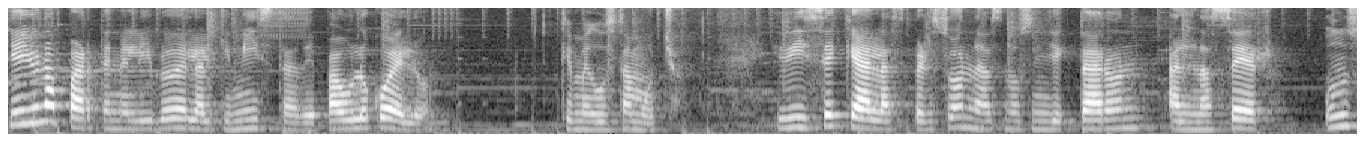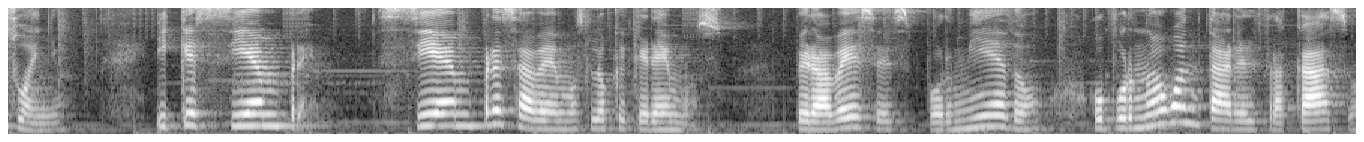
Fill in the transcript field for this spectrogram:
Y hay una parte en el libro del alquimista de Paulo Coelho que me gusta mucho y dice que a las personas nos inyectaron al nacer un sueño y que siempre, siempre sabemos lo que queremos, pero a veces por miedo o por no aguantar el fracaso,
